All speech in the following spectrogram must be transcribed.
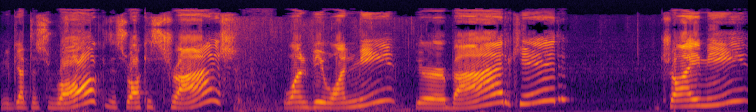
You got this rock. This rock is trash. 1v1 me. You're bad, kid. Try me.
